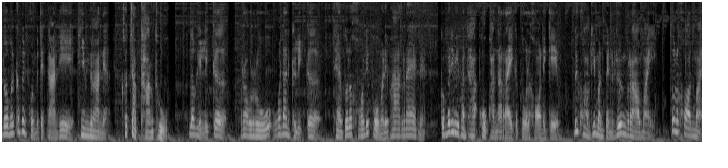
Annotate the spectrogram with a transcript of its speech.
โดยมันก็เป็นผลมาจากการที่ทีมงานเนี่ยเขาจับทางถูก เราเห็นลิกเกอร์ เรารู้ว่านั่นคือลิกเกอร์ แถมตัวละครที่โผล่มาในภาคแรกเนี่ย ก็ไม่ได้มีพันธะผูกพันอะไรกับตัวละครในเกม ด้วยความที่มันเป็นเรื่องราวใหม่ ตัวละครใหม่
